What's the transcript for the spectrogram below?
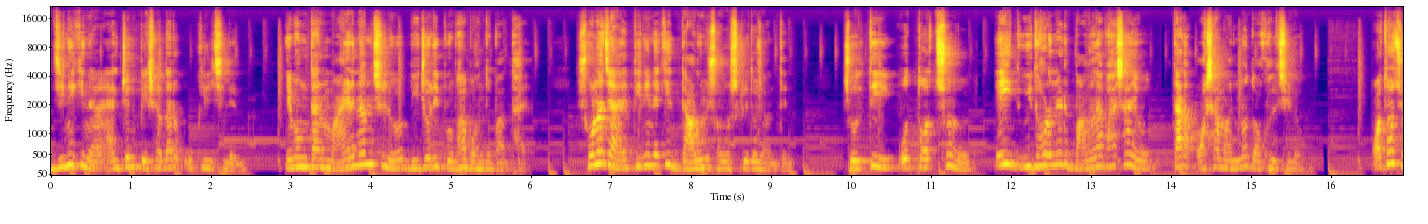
যিনি কিনা একজন পেশাদার উকিল ছিলেন এবং তার মায়ের নাম ছিল বিজলী প্রভা বন্দ্যোপাধ্যায়। শোনা যায় তিনি নাকি দারুণ সংস্কৃত জানতেন। চলতি ও তৎসম এই দুই ধরনের বাংলা ভাষায়ও তার অসামান্য দখল ছিল। অথচ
